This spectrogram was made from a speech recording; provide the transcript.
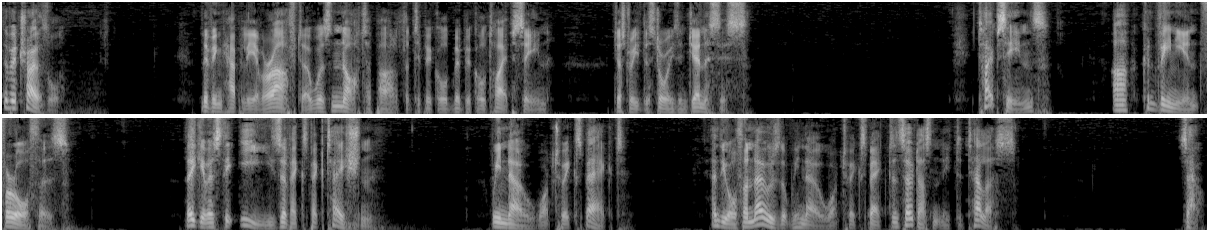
the betrothal. Living happily ever after was not a part of the typical biblical type scene. Just read the stories in Genesis. Type scenes are convenient for authors. They give us the ease of expectation. We know what to expect. And the author knows that we know what to expect, and so doesn't need to tell us. So,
